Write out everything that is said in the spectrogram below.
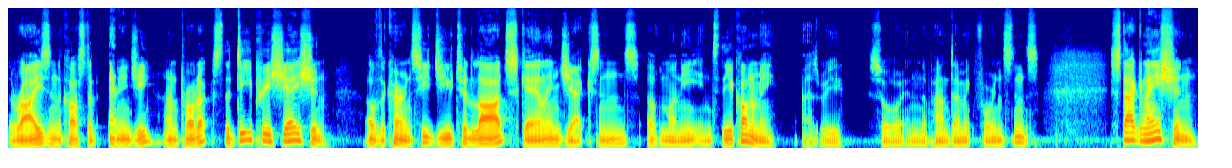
the rise in the cost of energy and products, the depreciation of the currency due to large scale injections of money into the economy, as we saw in the pandemic, for instance. Stagnation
